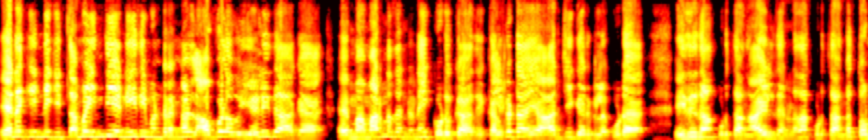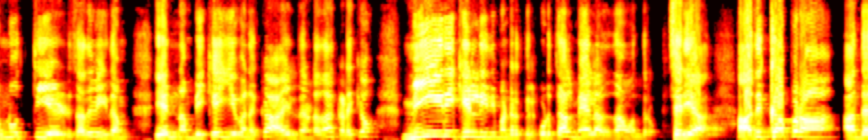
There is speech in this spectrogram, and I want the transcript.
எனக்கு இன்னைக்கு தமிழ் இந்திய நீதிமன்றங்கள் அவ்வளவு எளிதாக ம- மரண தண்டனை கொடுக்காது. கல்கட்டா ஆர்ஜிகர்களை கூட இதுதான் கொடுத்தாங்க. ஆயுள் தண்டனை தான் கொடுத்தாங்க. தொண்ணூற்றி ஏழு சதவீதம் என் நம்பிக்கை இவனுக்கு ஆயுள் தண்டனை தான் கிடைக்கும். மீறி கீழ் நீதிமன்றத்தில் கொடுத்தால் மேலே அதுதான் வந்துடும் சரியா? அதுக்கப்புறம் அந்த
